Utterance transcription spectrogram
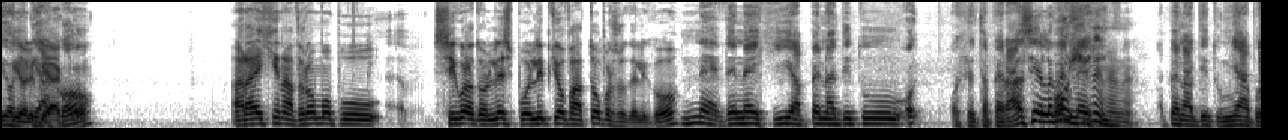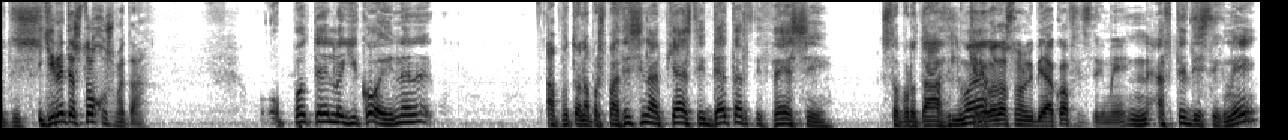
ή Ολυμπιακό. Ολυμπιακό. Άρα έχει ένα δρόμο που σίγουρα το λες πολύ πιο βατό προς το τελικό. Ναι, δεν έχει απέναντί του. Ό- όχι ότι θα περάσει, αλλά Όχι, δεν ναι, έχει ναι, ναι. απέναντί του μια από τι. Γίνεται στόχος μετά. Οπότε λογικό είναι από το να προσπαθήσει να πιάσει την τέταρτη θέση στο πρωτάθλημα. Και λέγοντα τον Ολυμπιακό αυτή τη στιγμή. ναι, Αυτή τη στιγμή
